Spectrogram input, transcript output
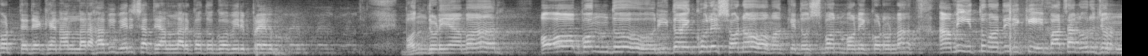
করতে দেখেন আল্লাহর হাবিবের সাথে আল্লাহর কত গভীর প্রেম। বন্ধুরে আমার ও বন্ধু, হৃদয় খুলে শোনো, আমাকে দুশ্মন মনে করো না। আমি তোমাদেরকে বাঁচানোর জন্য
